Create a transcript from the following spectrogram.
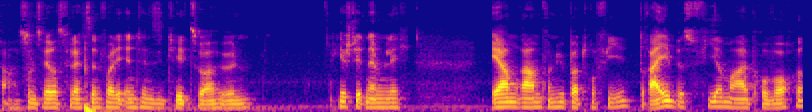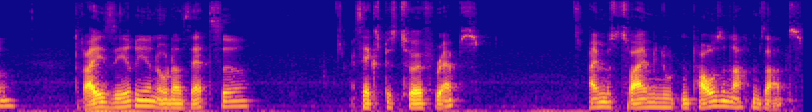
ja, sonst wäre es vielleicht sinnvoll, die Intensität zu erhöhen. Hier steht nämlich eher im Rahmen von Hypertrophie drei bis viermal pro Woche drei Serien oder Sätze, sechs bis zwölf Reps, ein bis zwei Minuten Pause nach dem Satz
